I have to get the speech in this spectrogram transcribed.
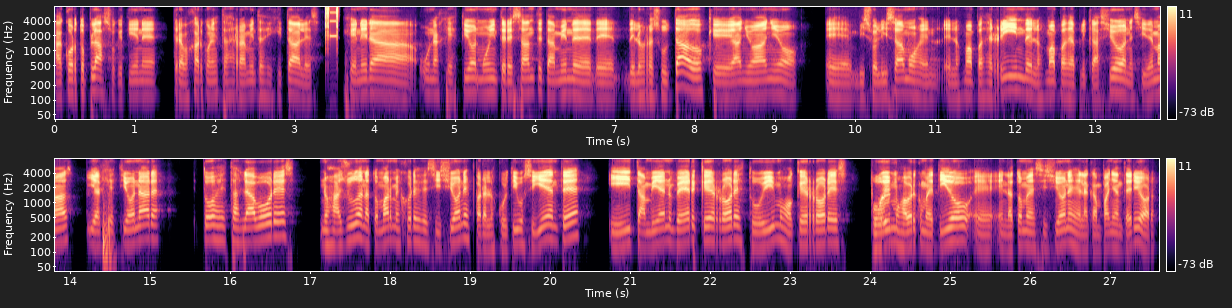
a corto plazo que tiene trabajar con estas herramientas digitales. Genera una gestión muy interesante también de, de los resultados que año a año eh, visualizamos en, los mapas de rinde, en los mapas de aplicaciones y demás. Y al gestionar todas estas labores nos ayudan a tomar mejores decisiones para los cultivos siguientes y también ver qué errores tuvimos o qué errores pudimos haber cometido eh, en la toma de decisiones en la campaña anterior.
